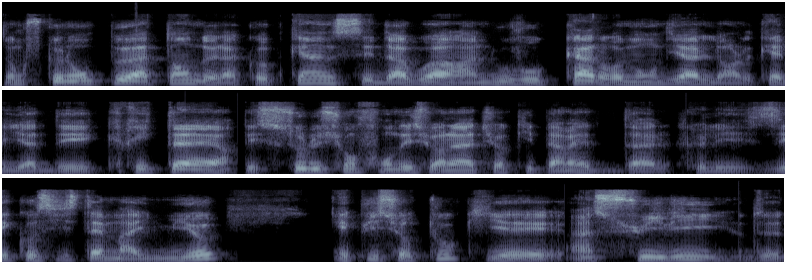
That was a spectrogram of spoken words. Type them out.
Donc, ce que l'on peut attendre de la COP 15, c'est d'avoir un nouveau cadre mondial dans lequel il y a des critères, des solutions fondées sur la nature qui permettent que les écosystèmes aillent mieux et puis surtout qu'il y ait un suivi de,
